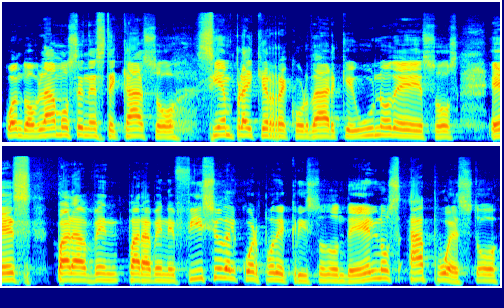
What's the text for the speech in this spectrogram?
cuando hablamos en este caso, siempre hay que recordar que uno de esos es para, para beneficio del cuerpo de Cristo, donde Él nos ha puesto,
